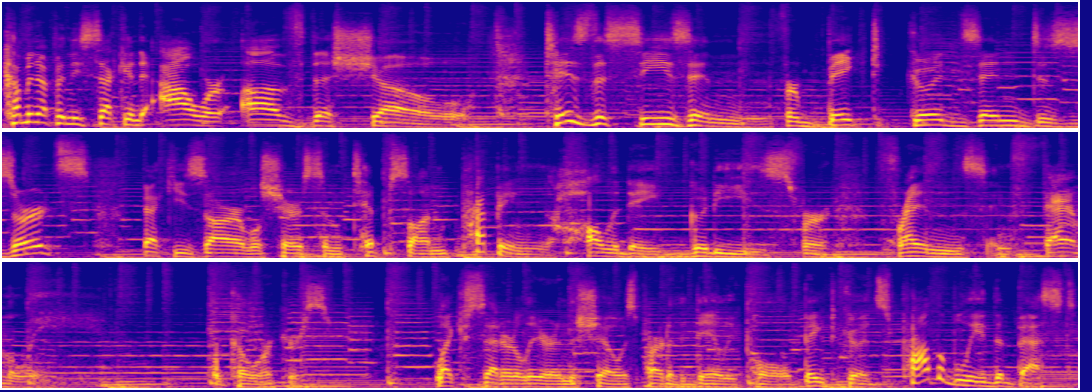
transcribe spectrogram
Coming up in the second hour of the show, tis the season for baked goods and desserts. Becki Zerr will share some tips on prepping holiday goodies for friends and family or coworkers. Like I said earlier in the show, as part of the daily poll, baked goods probably the best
